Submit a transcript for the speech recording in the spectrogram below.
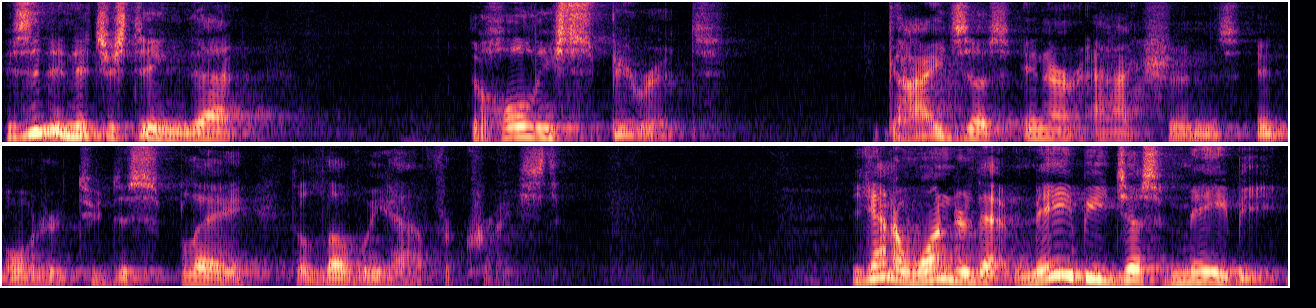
Isn't it interesting that the Holy Spirit guides us in our actions in order to display the love we have for Christ? You got to wonder that maybe, just maybe,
